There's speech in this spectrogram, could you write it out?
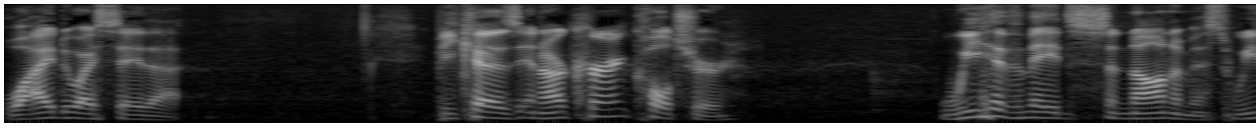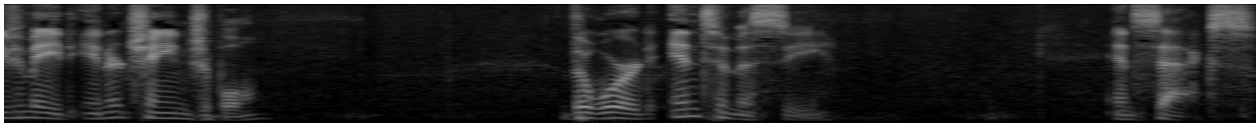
Why do I say that? Because in our current culture, we have made synonymous, we've made interchangeable the word intimacy and sex.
